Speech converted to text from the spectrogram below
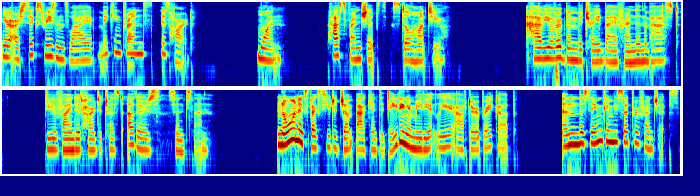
Here are six reasons why making friends is hard. One, past friendships still haunt you. Have you ever been betrayed by a friend in the past? Do you find it hard to trust others since then? No one expects you to jump back into dating immediately after a breakup. And the same can be said for friendships.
